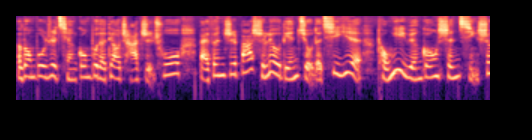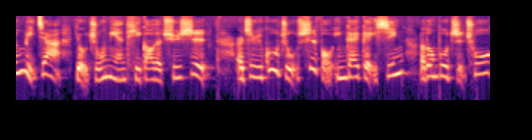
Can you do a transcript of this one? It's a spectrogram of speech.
劳动部日前公布的调查指出，百分之八十六点九的企业同意员工申请生理假，有逐年提高的趋势。而至于雇主是否应该给薪，劳动部。部指出，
